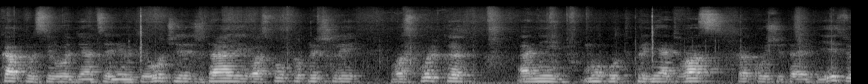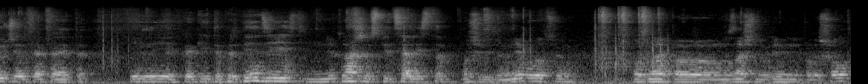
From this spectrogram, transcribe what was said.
Как вы сегодня оцениваете очередь? Ждали? Во сколько пришли? Во сколько они могут принять вас? Как вы считаете, есть очередь какая-то? Или какие-то претензии есть Нет, нашим специалистам? Очереди не было все. Узнать по назначенному времени подошел.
